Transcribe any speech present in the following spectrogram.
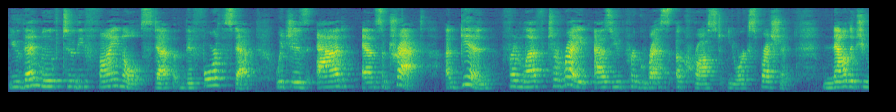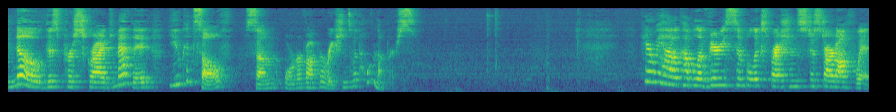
you then move to the final step, the fourth step, which is add and subtract. Again, from left to right as you progress across your expression. Now that you know this prescribed method, you can solve some order of operations with whole numbers. Here we have a couple of very simple expressions to start off with.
